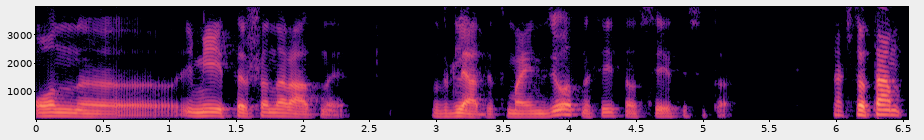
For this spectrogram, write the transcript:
он э, имеет совершенно разные взгляды с Майндзю относительно всей этой ситуации. Так что там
